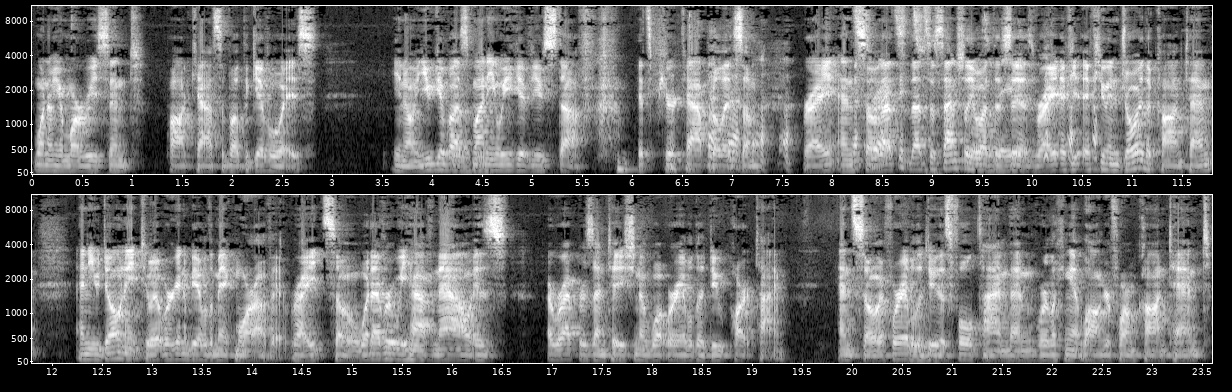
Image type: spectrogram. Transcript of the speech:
one of your more recent podcasts about the giveaways. You know, you give us money, we give you stuff. it's pure capitalism, right? And so right. that's that's essentially what this is, right? If you if you enjoy the content and you donate to it, we're going to be able to make more of it, right? So whatever we have now is a representation of what we're able to do part time. And so if we're able to do this full time, then we're looking at longer form content,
